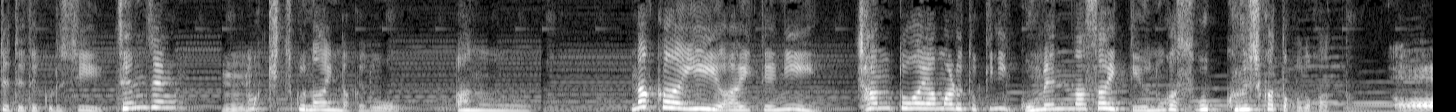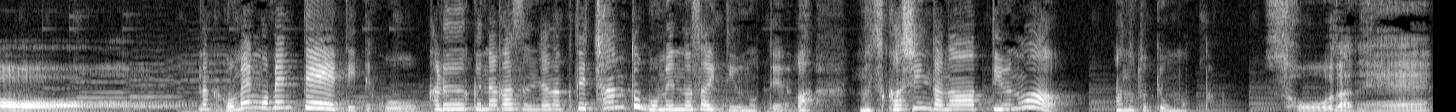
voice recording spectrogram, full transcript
て出てくるし全然うんまあ、。きつくないんだけどあの仲いい相手にちゃんと謝る時に「ごめんなさい」っていうのがすごく苦しかったことがあったあー。なんか「ごめんごめんって」って言ってこう軽く流すんじゃなくてちゃんと「ごめんなさい」っていうのってあ難しいんだなっていうのはあの時思ったそうだね。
